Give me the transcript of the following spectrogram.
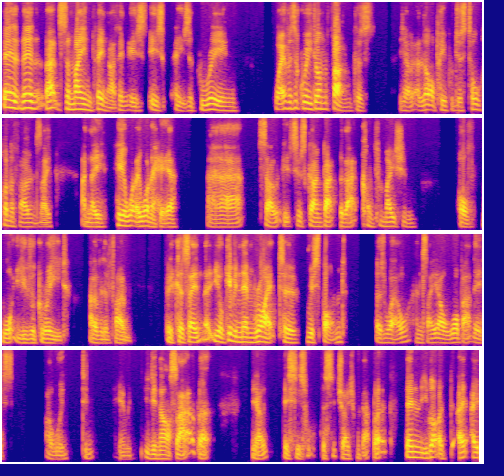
They're, that's the main thing I think is is is agreeing whatever's agreed on the phone because you know a lot of people just talk on the phone and say and they hear what they want to hear uh, so it's just going back with that confirmation of what you've agreed over the phone, because then you're giving them right to respond as well and say, "Oh, what about this? Oh, we didn't, you, know, you didn't ask that, but you know, this is the situation with that." But then you've got a a,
